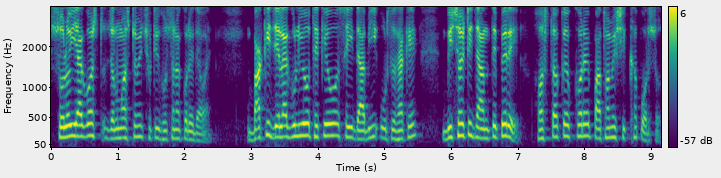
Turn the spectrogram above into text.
ষোলোই আগস্ট জন্মাষ্টমী ছুটি ঘোষণা করে দেওয়ায়। বাকি জেলাগুলিও থেকেও সেই দাবি উঠতে থাকে। বিষয়টি জানতে পেরে হস্তক্ষেপ করে প্রাথমিক শিক্ষা পর্ষদ।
